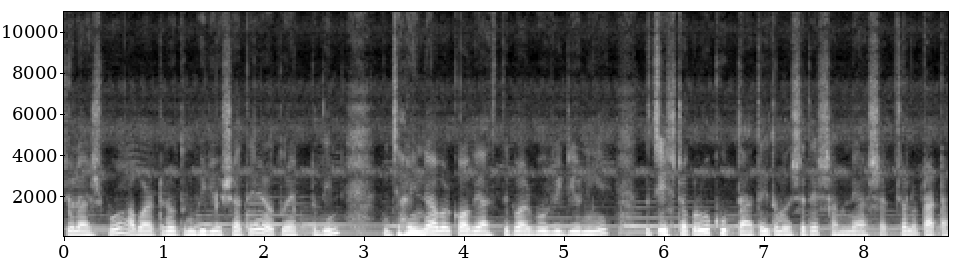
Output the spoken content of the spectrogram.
চলে আসব আবার একটা নতুন ভিডিওর সাথে, নতুন একটা দিন। জানি না আবার কবে আসতে পারব ভিডিও নিয়ে। তো চেষ্টা করব খুব তাড়াতাড়ি তোমাদের সাথে সামনে আসার। চলো টাটা।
